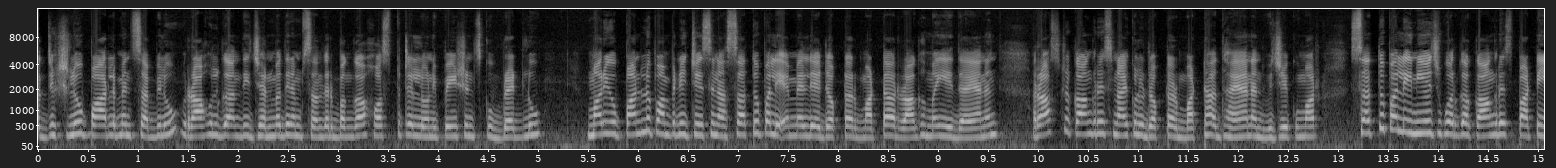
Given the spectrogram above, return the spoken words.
అధ్యక్షులు పార్లమెంట్ సభ్యులు రాహుల్ గాంధీ జన్మదినం సందర్భంగా హాస్పిటల్లోని పేషెంట్స్కు బ్రెడ్లు మరియు పండ్లు పంపిణీ చేసిన సత్తుపల్లి ఎమ్మెల్యే డాక్టర్ మట్టా రాఘమయ్య దయానంద్ రాష్ట్ర కాంగ్రెస్ నాయకులు డాక్టర్ మట్టా దయానంద్ విజయకుమార్ సత్తుపల్లి నియోజకవర్గ కాంగ్రెస్ పార్టీ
